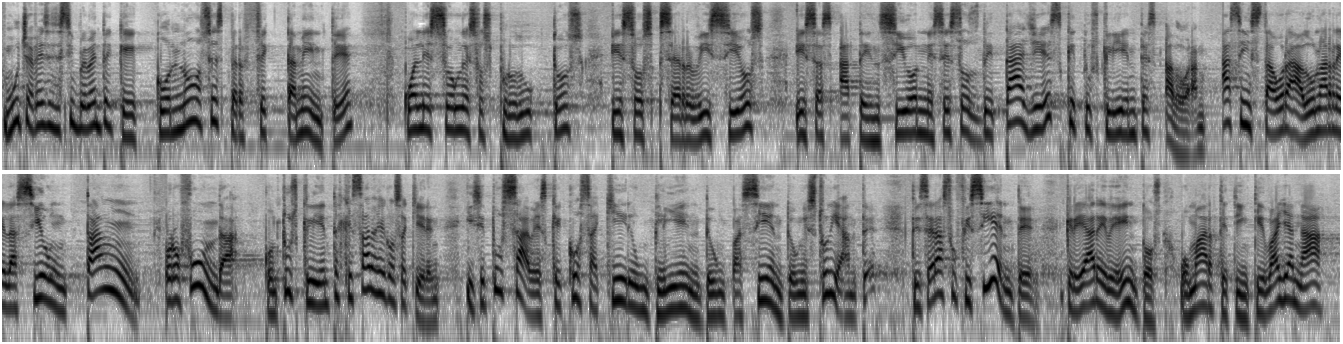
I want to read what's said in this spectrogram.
Muchas veces es simplemente que conoces perfectamente cuáles son esos productos, esos servicios, esas atenciones, esos detalles que tus clientes adoran. Has instaurado una relación tan profunda con tus clientes que sabes qué cosa quieren. Y si tú sabes qué cosa quiere un cliente, un paciente, un estudiante, te será suficiente crear eventos o marketing que vayan a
